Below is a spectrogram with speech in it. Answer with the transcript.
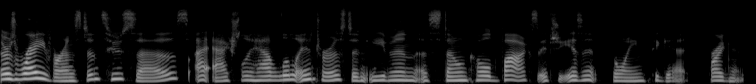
There's Ray, for instance, who says, I actually have little interest in even a stone cold fox if she isn't going to get pregnant.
